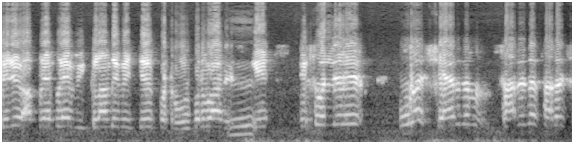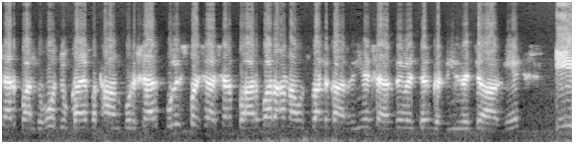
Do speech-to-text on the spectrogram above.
ਫਿਰ ਆਪਣੇ ਆਪਣੇ ਵਹੀਕਲਾਂ ਦੇ ਵਿੱਚ ਪੈਟਰੋਲ ਭਰਵਾ ਰਹੇ ਸੀਗੇ। ਇਸ ਵੇਲੇ ਪੂਰਾ ਸ਼ਹਿਰ ਦਾ ਸਾਰੇ ਦਾ ਸਾਰਾ ਸ਼ਹਿਰ ਬੰਦ ਹੋ ਚੁੱਕਾ ਹੈ ਪਠਾਨਕੋਟ ਸ਼ਹਿਰ ਪੁਲਿਸ ਪ੍ਰਸ਼ਾਸਨ ਬਾਰ-ਬਾਰ ਕਰ ਦੇ ਵਿੱਚ ਗੱਡੀ ਦੇ ਵਿੱਚ ਆ ਕੇ ਕਿ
